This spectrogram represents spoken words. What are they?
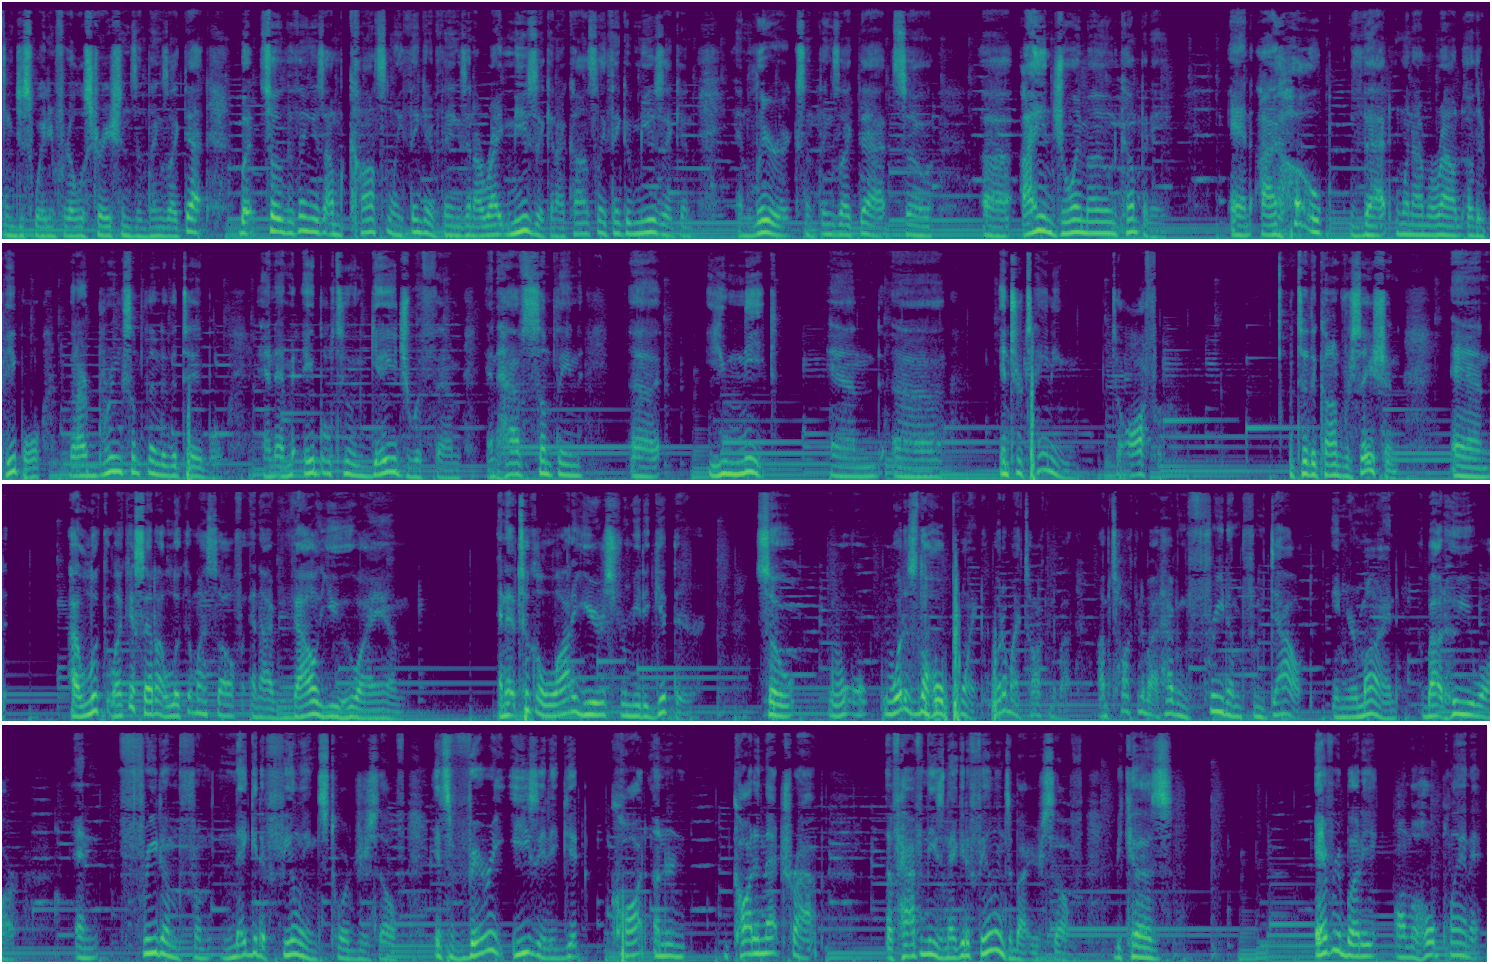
I'm just waiting for illustrations and things like that. But so the thing is, I'm constantly thinking of things, and I write music, and I constantly think of music and and lyrics and things like that. So uh, I enjoy my own company, and I hope that when I'm around other people, that I bring something to the table and am able to engage with them and have something uh, unique and uh, entertaining to offer to the conversation. And I look, like I said, I look at myself and I value who I am. And it took a lot of years for me to get there. So, what is the whole point? What am I talking about? I'm talking about having freedom from doubt in your mind about who you are and freedom from negative feelings towards yourself. It's very easy to get caught under caught in that trap of having these negative feelings about yourself because everybody on the whole planet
